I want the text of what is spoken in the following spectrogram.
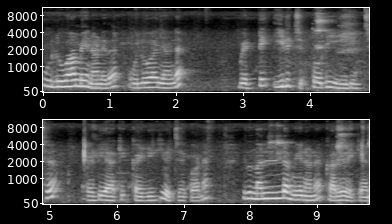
ഉലുവാമീനാണിത് ഉലുവ മീനാണിത്. ഉലുവ ഞാൻ വെട്ടി ഇരിച്ച് തൊലി ഇരിച്ച് റെഡിയാക്കി കഴുകി വെച്ചേക്കുവാണ്. ഇത് നല്ല മീനാണ് കറി വയ്ക്കാൻ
